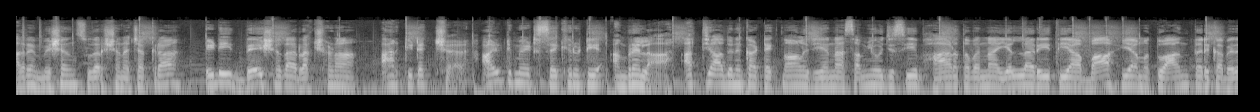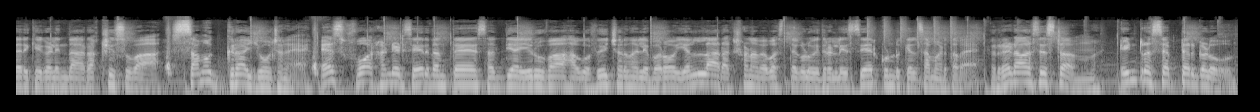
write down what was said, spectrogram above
ಆದರೆ ಮಿಷನ್ ಸುದರ್ಶನ ಚಕ್ರ ಇಡೀ ದೇಶದ ರಕ್ಷಣಾ ಆರ್ಕಿಟೆಕ್ಚರ್ ಅಲ್ಟಿಮೇಟ್ ಸೆಕ್ಯೂರಿಟಿ ಅಂಬ್ರೆಲಾ ಅತ್ಯಾಧುನಿಕ ಟೆಕ್ನಾಲಜಿಯನ್ನ ಸಂಯೋಜಿಸಿ ಭಾರತವನ್ನ ಎಲ್ಲ ರೀತಿಯ ಬಾಹ್ಯ ಮತ್ತು ಆಂತರಿಕ ಬೆದರಿಕೆಗಳಿಂದ ರಕ್ಷಿಸುವ ಸಮಗ್ರ ಯೋಜನೆ. ಎಸ್ ಫೋರ್ ಹಂಡ್ರೆಡ್ ಸೇರಿದಂತೆ ಸದ್ಯ ಇರುವ ಹಾಗೂ ಫ್ಯೂಚರ್ನಲ್ಲಿ ಬರೋ ಎಲ್ಲ ರಕ್ಷಣಾ ವ್ಯವಸ್ಥೆಗಳು ಇದರಲ್ಲಿ ಸೇರ್ಕೊಂಡು ಕೆಲಸ ಮಾಡ್ತವೆ. ರೆಡಾರ್ ಸಿಸ್ಟಮ್ ಇಂಟರ್ಸೆಪ್ಟರ್ಗಳು.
